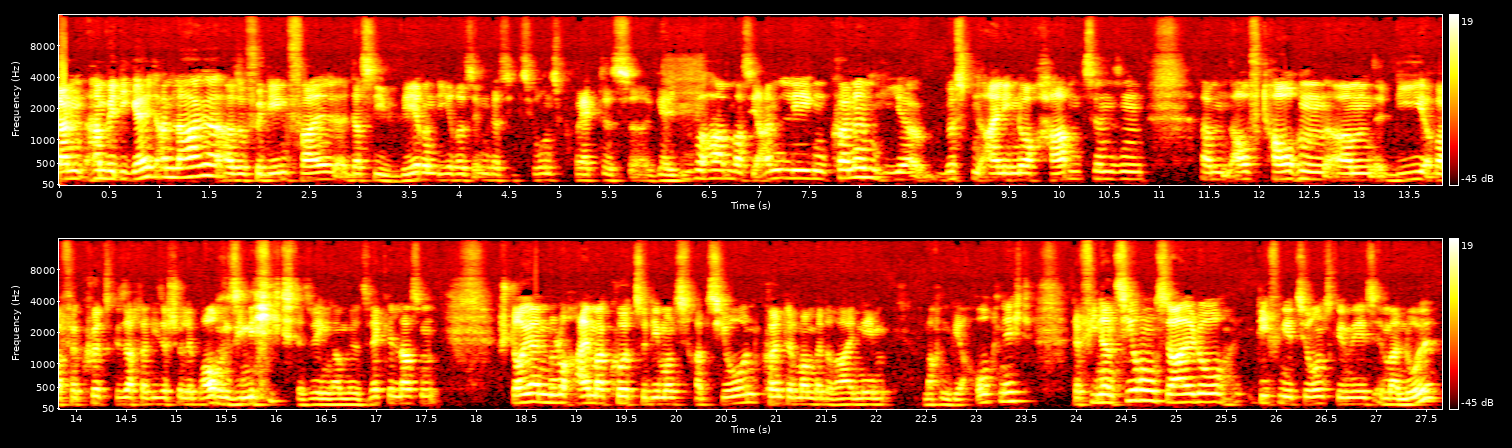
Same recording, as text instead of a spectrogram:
Dann haben wir die Geldanlage, also für den Fall, dass Sie während Ihres Investitionsprojektes äh, Geld über haben, was Sie anlegen können. Hier müssten eigentlich noch Habenzinsen ähm, auftauchen, ähm, die aber verkürzt gesagt an dieser Stelle brauchen sie nicht, deswegen haben wir das weggelassen. Steuern nur noch einmal kurz zur Demonstration, könnte man mit reinnehmen, machen wir auch nicht. Der Finanzierungssaldo definitionsgemäß immer null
